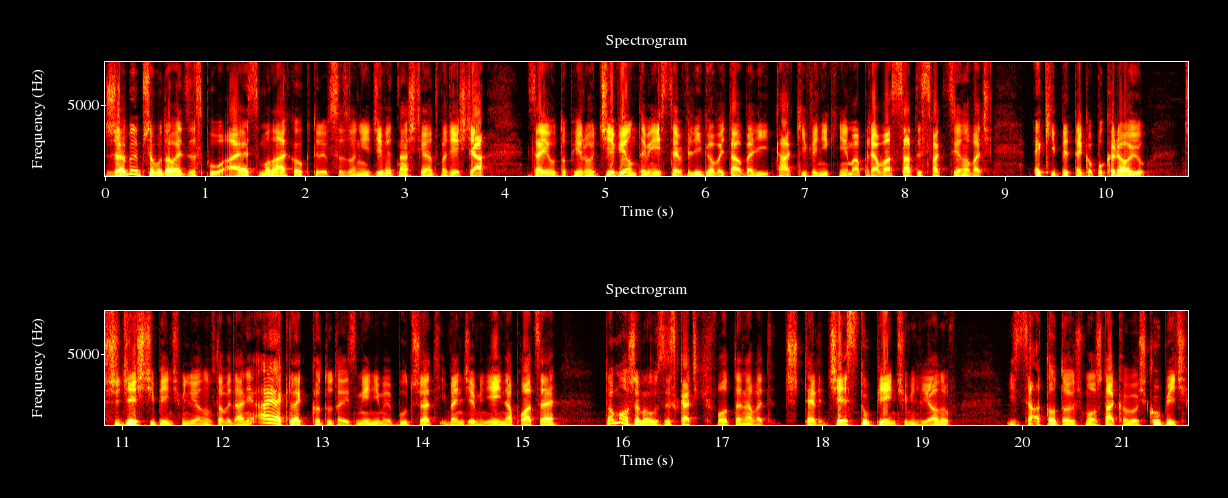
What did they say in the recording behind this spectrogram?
żeby przebudować zespół AS Monaco, który w sezonie 19 na 20 zajął dopiero dziewiąte miejsce w ligowej tabeli. Taki wynik nie ma prawa satysfakcjonować ekipy tego pokroju. 35 milionów do wydania, a jak lekko tutaj zmienimy budżet i będzie mniej na płacę, to możemy uzyskać kwotę nawet 45 milionów i za to to już można kogoś kupić.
